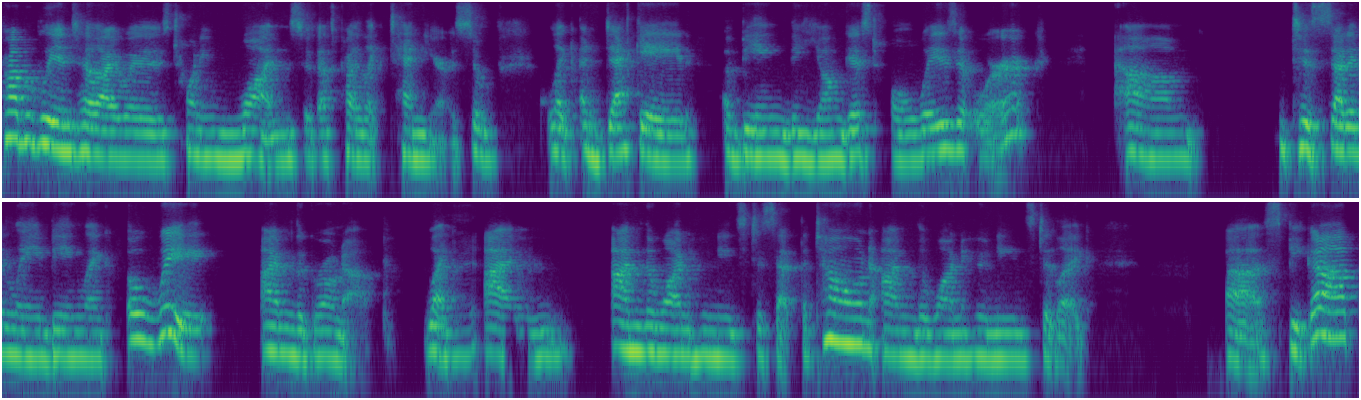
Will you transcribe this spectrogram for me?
probably until I was 21 so that's probably like 10 years. So like a decade of being the youngest always at work um, to suddenly being like, oh, wait, I'm the grown up. Like right. I'm I'm the one who needs to set the tone. I'm the one who needs to like uh, speak up.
